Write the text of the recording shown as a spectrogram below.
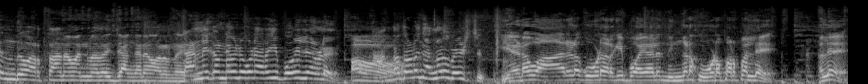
എന്ത് വർത്താന മന്മത അങ്ങനെ പറഞ്ഞത് കണ്ണി കണ്ടവന്റെ കൂടെ ഇറങ്ങി പോയില്ല അവൾ? ഓ. അന്നത്തോടെ ഞങ്ങൾ ഉപേക്ഷിച്ചു. എടവ് ആരുടെ കൂടെ ഇറങ്ങി പോയാലും നിങ്ങളുടെ പറപ്പല്ലേ അല്ലേ?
